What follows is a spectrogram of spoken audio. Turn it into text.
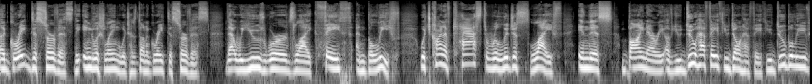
a great disservice. The English language has done a great disservice that we use words like faith and belief, which kind of cast religious life in this binary of you do have faith, you don't have faith, you do believe,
